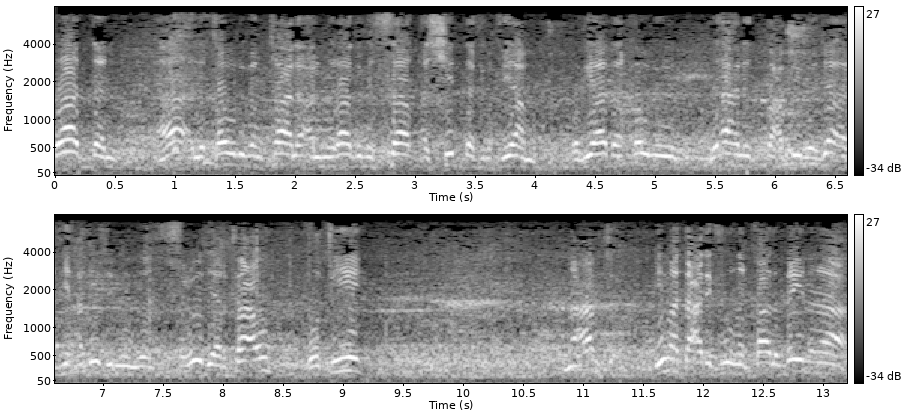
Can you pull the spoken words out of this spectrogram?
رادا ها لقول من قال المراد بالساق الشدة في القيامة. وفي هذا قول لأهل التعطيل وجاء في حديث ابن مسعود يرفعه. وفيه نعم بما تعرفون؟ قال بيننا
